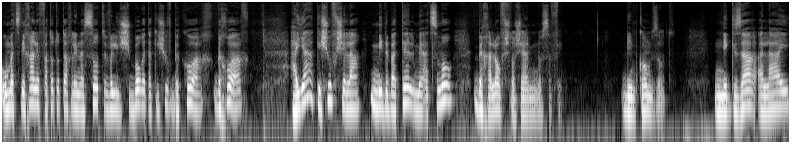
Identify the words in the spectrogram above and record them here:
ומצליחה לפתות אותך לנסות ולשבור את הכישוף בכוח, בכוח, היה הכישוף שלה מתבטל מעצמו בחלוף שלושה ימים נוספים. במקום זאת, נגזר עליי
